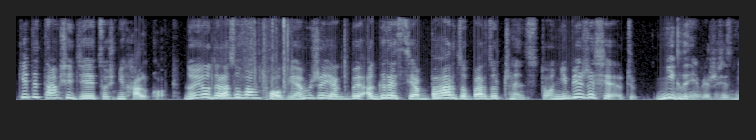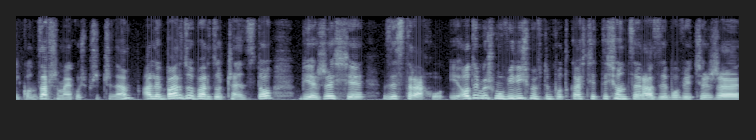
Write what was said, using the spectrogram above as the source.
kiedy tam się dzieje coś niechalko. No i od razu Wam powiem, że jakby agresja bardzo, bardzo często nie bierze się, czy nigdy nie bierze się znikąd, zawsze ma jakąś przyczynę, ale bardzo, bardzo często bierze się ze strachu. I o tym już mówiliśmy w tym podcaście tysiące razy, bo wiecie, że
